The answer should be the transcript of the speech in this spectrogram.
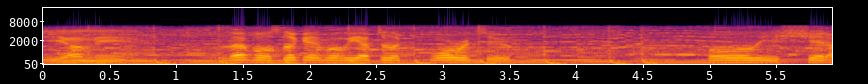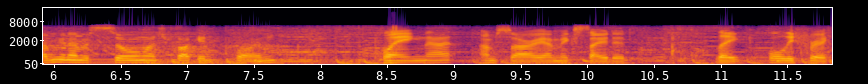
Yummy. Levels, look at what we have to look forward to. Holy shit, I'm gonna have so much fucking fun playing that. I'm sorry, I'm excited. Like, holy frick.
